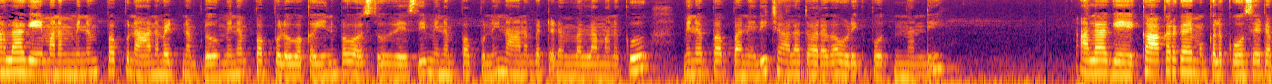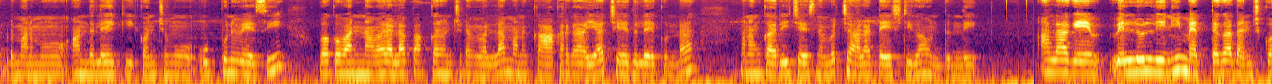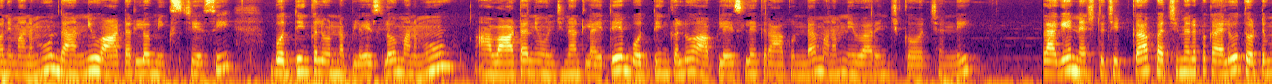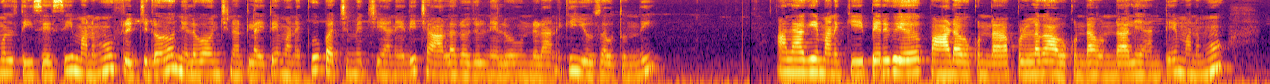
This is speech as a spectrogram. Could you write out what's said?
అలాగే మనం మినపప్పు నానబెట్టినప్పుడు మినపప్పులో ఒక ఇనుప వస్తువు వేసి మినపప్పుని నానబెట్టడం వల్ల మనకు మినపప్పు అనేది చాలా త్వరగా ఉడికిపోతుందండి. అలాగే కాకరకాయ ముక్కలు కోసేటప్పుడు మనము అందులోకి కొంచెము ఉప్పును వేసి ఒక వన్ అవర్ అలా పక్కన ఉంచడం వల్ల మన కాకరకాయ చేదు లేకుండా మనం కర్రీ చేసినప్పుడు చాలా టేస్టీగా ఉంటుంది. అలాగే వెల్లుల్లిని మెత్తగా దంచుకొని మనము దాన్ని వాటర్లో మిక్స్ చేసి బొద్దింకలు ఉన్న ప్లేస్లో మనము ఆ వాటర్ని ఉంచినట్లయితే బొద్దింకలు ఆ ప్లేస్లోకి రాకుండా మనం నివారించుకోవచ్చండి. అలాగే నెక్స్ట్ చిట్కా పచ్చిమిరపకాయలు తొట్టుములు తీసేసి మనము ఫ్రిడ్జ్లో నిల్వ ఉంచినట్లయితే మనకు పచ్చిమిర్చి అనేది చాలా రోజులు నిల్వ ఉండడానికి యూజ్ అవుతుంది. అలాగే మనకి పెరుగు పాడవకుండా పుల్లగా అవ్వకుండా ఉండాలి అంటే మనము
